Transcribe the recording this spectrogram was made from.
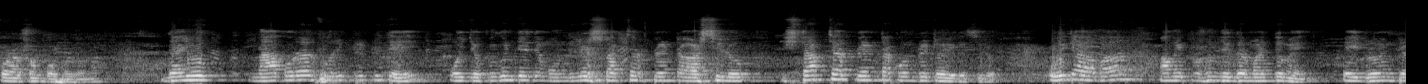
করা সম্ভব হলো না। যাই হোক, না করার পরিপ্রেক্ষিতে ওই যক্ষগঞ্জে যে মন্দিরের স্ট্রাকচার প্ল্যানটা আসছিল স্ট্রাকচার প্ল্যানটা কমপ্লিট হয়ে গেছিল। ওইটা আবার আমি প্রসঞ্জিতদের মাধ্যমে এই ড্রয়িংটা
